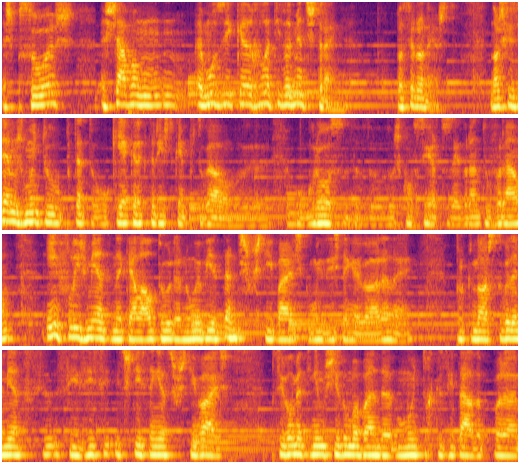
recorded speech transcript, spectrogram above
as pessoas achavam a música relativamente estranha, para ser honesto. Nós fizemos muito, portanto, o que é característico em Portugal, eh, o grosso do- do- dos concertos é durante o verão. Infelizmente, naquela altura não havia tantos festivais como existem agora, não é? Porque nós, seguramente, se, se existissem esses festivais, possivelmente tínhamos sido uma banda muito requisitada para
